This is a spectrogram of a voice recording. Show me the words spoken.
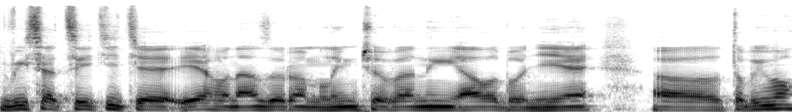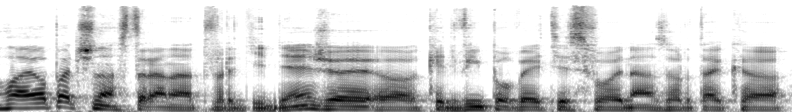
vy sa cítite jeho názorom linčovaný, alebo nie, uh, to by mohla aj opačná strana tvrdiť, nie? že uh, keď vy poviete svoj názor, tak uh,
